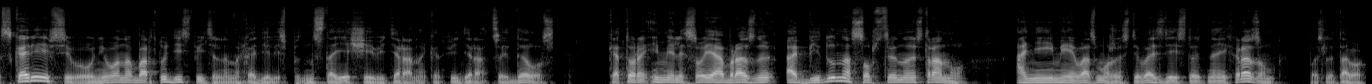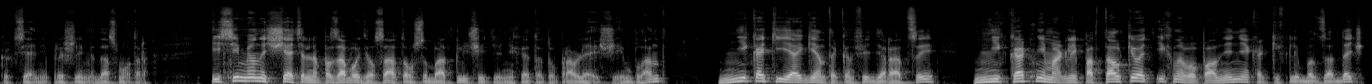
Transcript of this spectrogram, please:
Скорее всего, у него на борту действительно находились настоящие ветераны конфедерации Делос, которые имели своеобразную обиду на собственную страну, а не имея возможности воздействовать на их разум после того, как все они пришли медосмотр. И Семенович тщательно позаботился о том, чтобы отключить у них этот управляющий имплант, никакие агенты конфедерации никак не могли подталкивать их на выполнение каких-либо задач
